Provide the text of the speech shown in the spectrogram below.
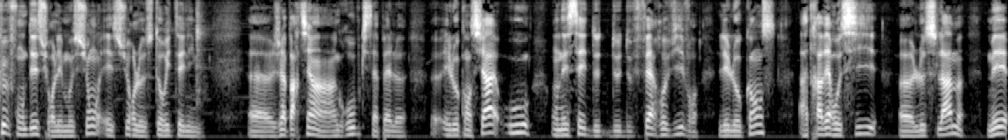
que fondé sur l'émotion et sur le storytelling. Euh, J'appartiens à un groupe qui s'appelle euh, Eloquentia où on essaye de, de- de faire revivre l'éloquence à travers aussi euh, le slam, mais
